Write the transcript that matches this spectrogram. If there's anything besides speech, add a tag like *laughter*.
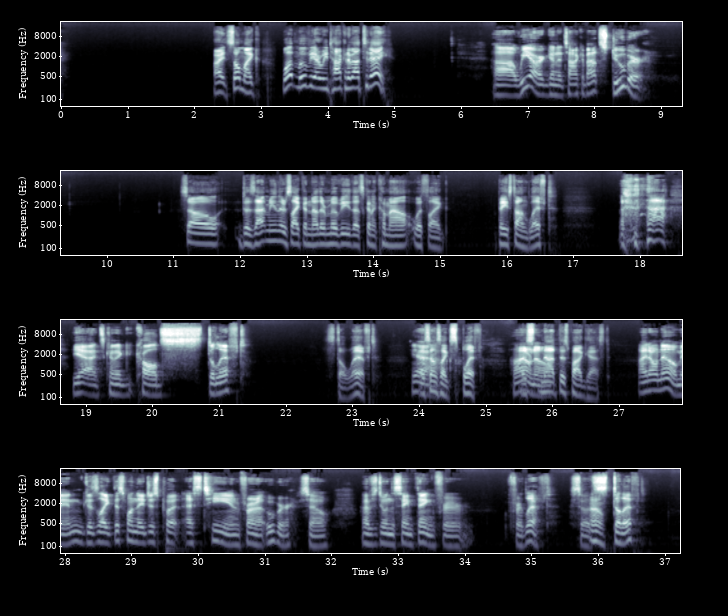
all right. So, Mike, what movie are we talking about today? Uh, we are going to talk about Stuber. So, does that mean there's like another movie that's going to come out with like based on Lift? *laughs* yeah, it's going to be called Stilift. Still Lift. Yeah, That sounds like Spliff. I That's don't know. Not this podcast. I don't know, man, because like this one they just put ST in front of Uber, so I was doing the same thing for for Lyft. So Oh. it's Stilift,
